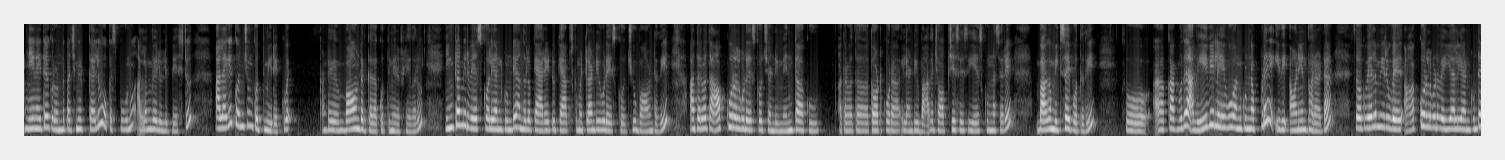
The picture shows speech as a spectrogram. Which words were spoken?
నేనైతే ఒక రెండు పచ్చిమిరపకాయలు ఒక స్పూను అల్లం వెల్లుల్లి పేస్ట్ అలాగే కొంచెం కొత్తిమీర ఎక్కువ అంటే బాగుంటుంది కదా కొత్తిమీర ఫ్లేవరు. ఇంకా మీరు వేసుకోవాలి అనుకుంటే అందులో క్యారెట్ క్యాప్సికమ్ ఇట్లాంటివి కూడా వేసుకోవచ్చు బాగుంటుంది. ఆ తర్వాత ఆకుకూరలు కూడా వేసుకోవచ్చు అండి మెంతాకు ఆ తర్వాత తోటకూర ఇలాంటివి బాగా చాప్ చేసేసి వేసుకున్నా సరే బాగా మిక్స్ అయిపోతుంది. సో కాకపోతే అవేవి లేవు అనుకున్నప్పుడే ఇది ఆనియన్ పరాటా. సో ఒకవేళ మీరు వే ఆకుకూరలు కూడా వేయాలి అనుకుంటే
